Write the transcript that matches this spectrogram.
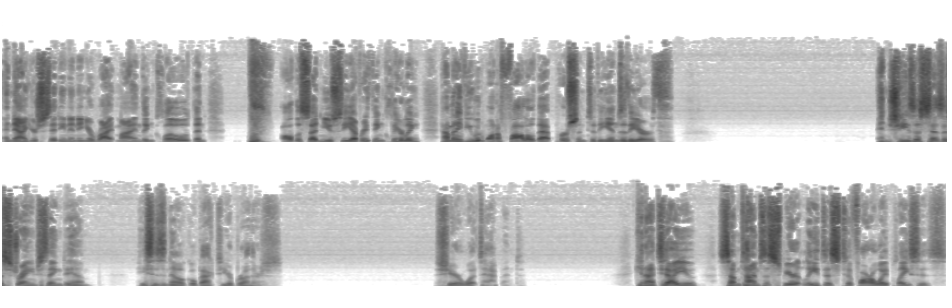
and now you're sitting and in your right mind and clothed, and all of a sudden you see everything clearly, how many of you would want to follow that person to the ends of the earth? And Jesus says a strange thing to him. He says, No, go back to your brothers share what's happened. Can I tell you, sometimes the Spirit leads us to faraway places.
